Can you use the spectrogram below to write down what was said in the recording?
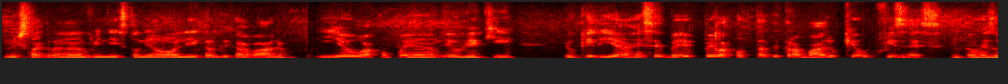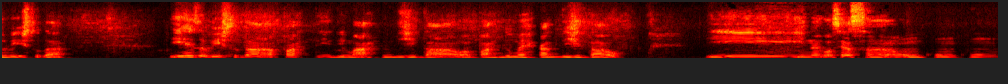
no Instagram, Vinícius Tonioli, Ícaro de Carvalho, e eu acompanhando e eu via que eu queria receber pela quantidade de trabalho que eu fizesse. Então resolvi estudar. E resolvi estudar a parte de marketing digital, a parte do mercado digital e negociação com, com,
